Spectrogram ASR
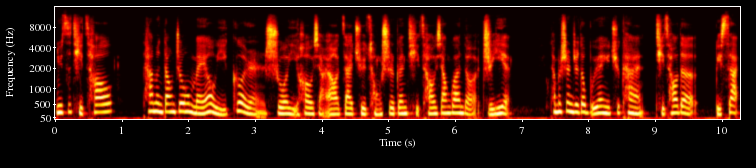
女子体操。他们当中没有一个人说以后想要再去从事跟体操相关的职业，他们甚至都不愿意去看体操的比赛。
